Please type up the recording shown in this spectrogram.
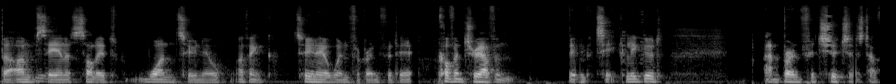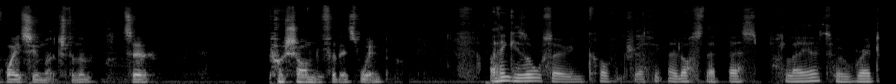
but I'm seeing a solid 1 2 0. I think 2 0 win for Brentford here. Coventry haven't been particularly good, and Brentford should just have way too much for them to push on for this win. I think he's also in Coventry. I think they lost their best player to a red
